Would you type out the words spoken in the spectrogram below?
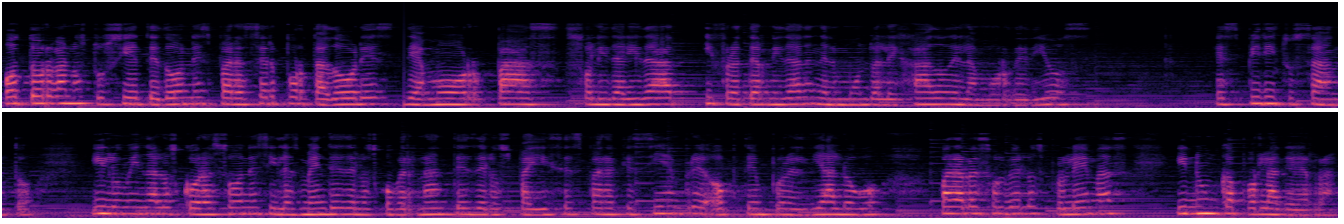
otórganos tus siete dones para ser portadores de amor, paz, solidaridad y fraternidad en el mundo alejado del amor de Dios. Espíritu Santo, ilumina los corazones y las mentes de los gobernantes de los países para que siempre opten por el diálogo, para resolver los problemas y nunca por la guerra.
